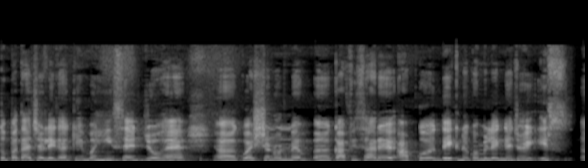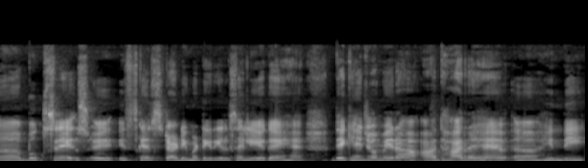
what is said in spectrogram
तो पता चलेगा कि वहीं से जो है क्वेश्चन उनमें काफ़ी सारे आपको देखने को मिलेंगे, जो इस बुक से इसके स्टडी मटेरियल से लिए गए हैं। देखिए, जो मेरा आधार है हिंदी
